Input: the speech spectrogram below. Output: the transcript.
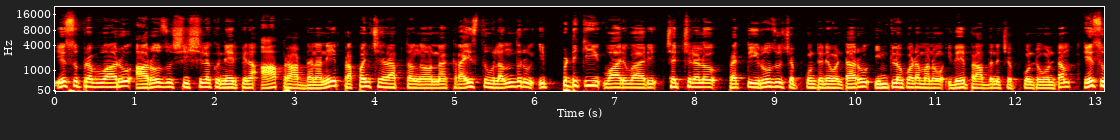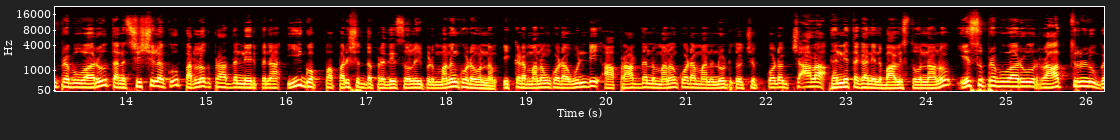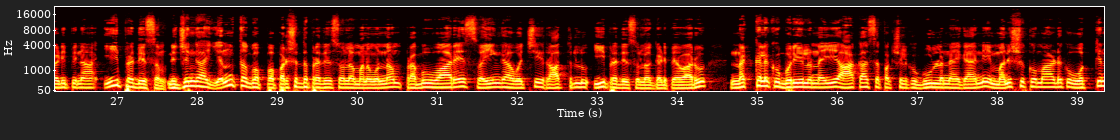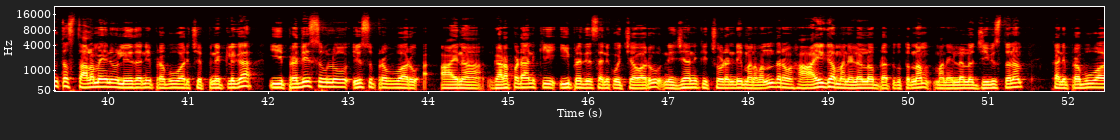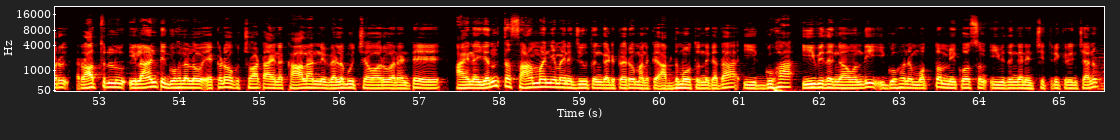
యేసుప్రభువారు ఆ రోజు శిష్యులకు నేర్పిన ఆ ప్రార్థనని ప్రపంచవ్యాప్తంగా ఉన్న క్రైస్తవులందరూ ఇప్పటికీ వారి వారి చర్చిలలో ప్రతిరోజు చెప్పుకుంటూనే ఉంటారు. ఇంట్లో కూడా మనం ఇదే ప్రార్థన చెప్పుకుంటూ ఉంటాం. యేసుప్రభు వారు తన శిష్యులకు పరలోక ప్రార్థన నేర్పిన ఈ గొప్ప పరిశుద్ధ ప్రదేశంలో ఇప్పుడు మనం కూడా ఉన్నాం. ఇక్కడ మనం కూడా ఉండి ఆ ప్రార్థన మనం కూడా మన నోటితో చెప్పుకోవడం చాలా ధన్యతగా నేను భావిస్తూ ఉన్నాను. యేసుప్రభు వారు రాత్రులు గడిపిన ఈ ప్రదేశం నిజంగా ఎంత గొప్ప పరిశుద్ధ ప్రదేశంలో మనం ఉన్నాం. ప్రభువారే స్వయంగా వచ్చి రాత్రులు ఈ ప్రదేశంలో గడిపేవారు. నక్కలకు బొరియలున్నాయి ఆకాశ పక్షులకు గూళ్ళున్నాయి కానీ మనిషి కుమారుడుకు ఒక్కింత స్థలమైన లేదని ప్రభువారు చెప్పినట్లుగా ఈ ప్రదేశంలో యేసు ప్రభువారు ఆయన గడపడానికి ఈ ప్రదేశానికి వచ్చేవారు. నిజానికి చూడండి మనమందరం హాయిగా మన ఇళ్ళలో బ్రతుకుతున్నాం మన ఇళ్ళలో జీవిస్తున్నాం. కానీ ప్రభువారు రాత్రులు ఇలాంటి గుహలలో ఎక్కడో ఒక చోట ఆయన కాలాన్ని వెళ్ళబుచ్చేవారు అని అంటే ఆయన ఎంత సామాన్యమైన జీవితం గడిపారో మనకి అర్థమవుతుంది కదా. ఈ గుహ ఈ విధంగా ఉంది. ఈ గుహను మొత్తం మీకోసం ఈ విధంగా నేను చిత్రీకరించాను.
